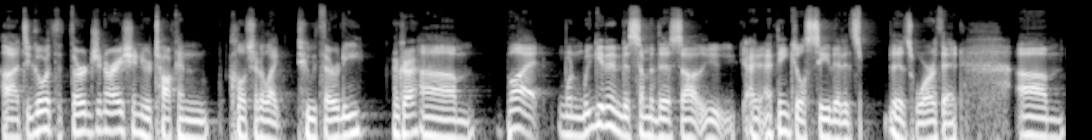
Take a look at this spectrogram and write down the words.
Uh, to go with the third generation, you're talking closer to like 230. Okay. Um, but when we get into some of this, uh, you, I, I think you'll see that it's that it's worth it. Um,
